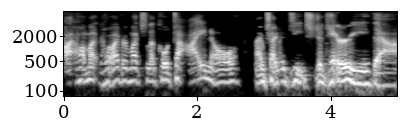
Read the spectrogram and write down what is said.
uh, how much however much Lakota I know. I'm trying to teach Jateri that.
